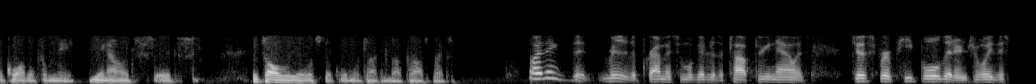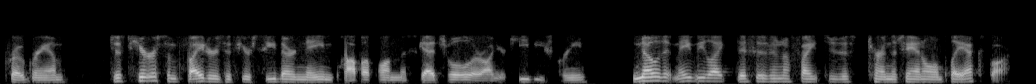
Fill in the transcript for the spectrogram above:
a quarter from me. You know, it's it's it's all realistic when we're talking about prospects. Well, I think that really the premise, and we'll get to the top three now, is just for people that enjoy this program. Just here are some fighters. If you see their name pop up on the schedule or on your TV screen, know that maybe like this isn't a fight to just turn the channel and play Xbox.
